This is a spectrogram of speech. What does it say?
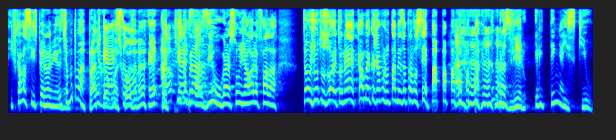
A gente ficava assim esperando a mesa. gente é muito mais prático em algumas coisas, né? É, aqui no garçom. Brasil, o garçom já olha e fala: Tão juntos oito, né? Calma aí que eu já vou juntar a mesa pra você. Pá, pá, pá, pá, pá, pá. Então, o brasileiro, ele tem a skill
